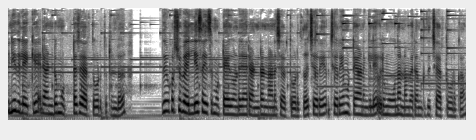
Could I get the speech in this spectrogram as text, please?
ഇനി ഇതിലേക്ക് രണ്ട് മുട്ട ചേർത്ത് കൊടുത്തിട്ടുണ്ട്. ഇത് കുറച്ച് വലിയ സൈസ് മുട്ട ആയതുകൊണ്ട് ഞാൻ രണ്ടെണ്ണമാണ് ചേർത്ത് കൊടുത്തത്. ചെറിയ ചെറിയ മുട്ടയാണെങ്കിൽ ഒരു മൂന്നെണ്ണം വരെ നമുക്കിത് ചേർത്ത് കൊടുക്കാം.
